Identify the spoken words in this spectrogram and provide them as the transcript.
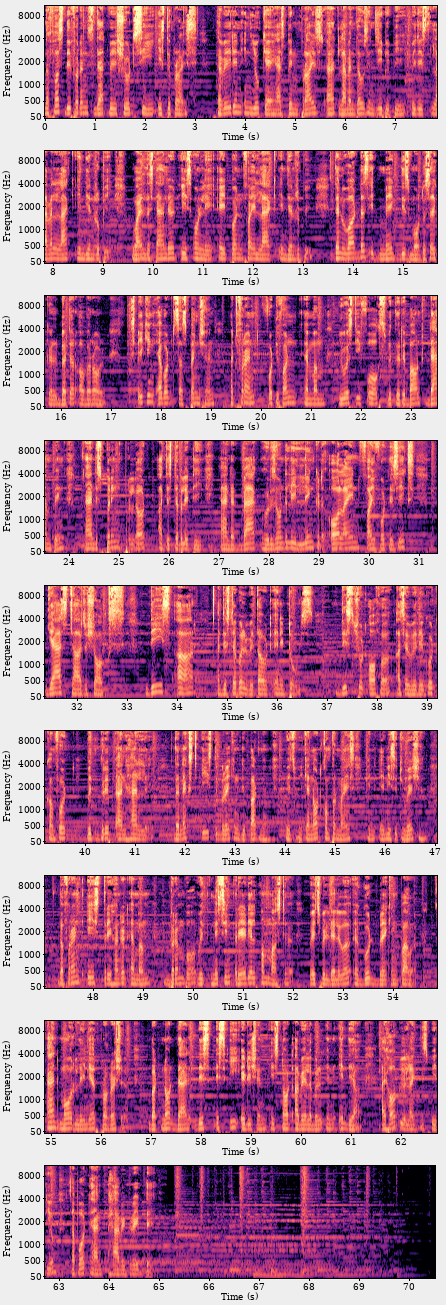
The first difference that we should see is the price. The variant in UK has been priced at 11,000 GBP which is 11 lakh Indian rupee while the standard is only 8.5 lakh Indian rupee. Then what does it make this motorcycle better overall? Speaking about suspension, at front 41mm USD forks with rebound damping and spring preload adjustability and at back horizontally linked Öhlins S46 gas charge shocks. These are adjustable without any tools. This should offer us a very good comfort with grip and handling. The next is the braking department which we cannot compromise in any situation. The front is 300mm Brembo with Nissin radial pump master which will deliver a good braking power and more linear progression. But note that this SE edition is not available in India. I hope you like this video, support and have a great day.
